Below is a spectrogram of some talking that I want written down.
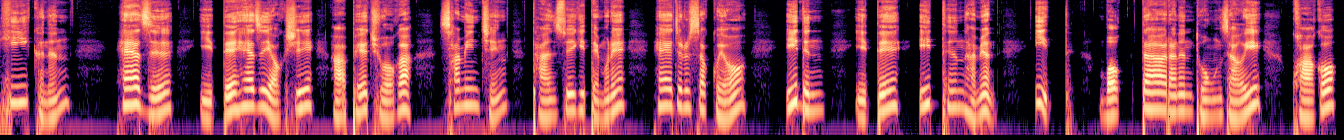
he 그는 has 이때 has 역시 앞에 주어가 3인칭 단수이기 때문에 has를 썼고요. eaten 이때 eaten 하면 eat 먹다라는 동사의 과거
